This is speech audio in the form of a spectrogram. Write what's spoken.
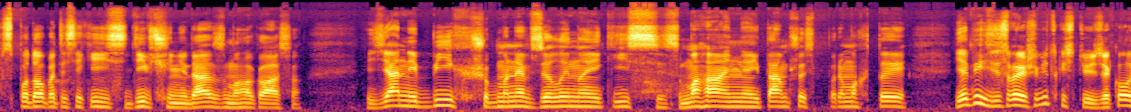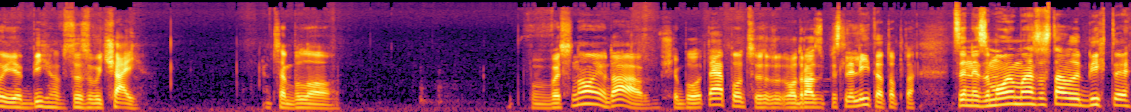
сподобатись якійсь дівчині да, з мого класу. Я не біг, щоб мене взяли на якісь змагання і там щось перемогти. Я біг зі своєю швидкістю, з якою я бігав зазвичай. Це було весною, да, ще було тепло, це одразу після літа. Тобто це не зимою мене заставили бігти,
